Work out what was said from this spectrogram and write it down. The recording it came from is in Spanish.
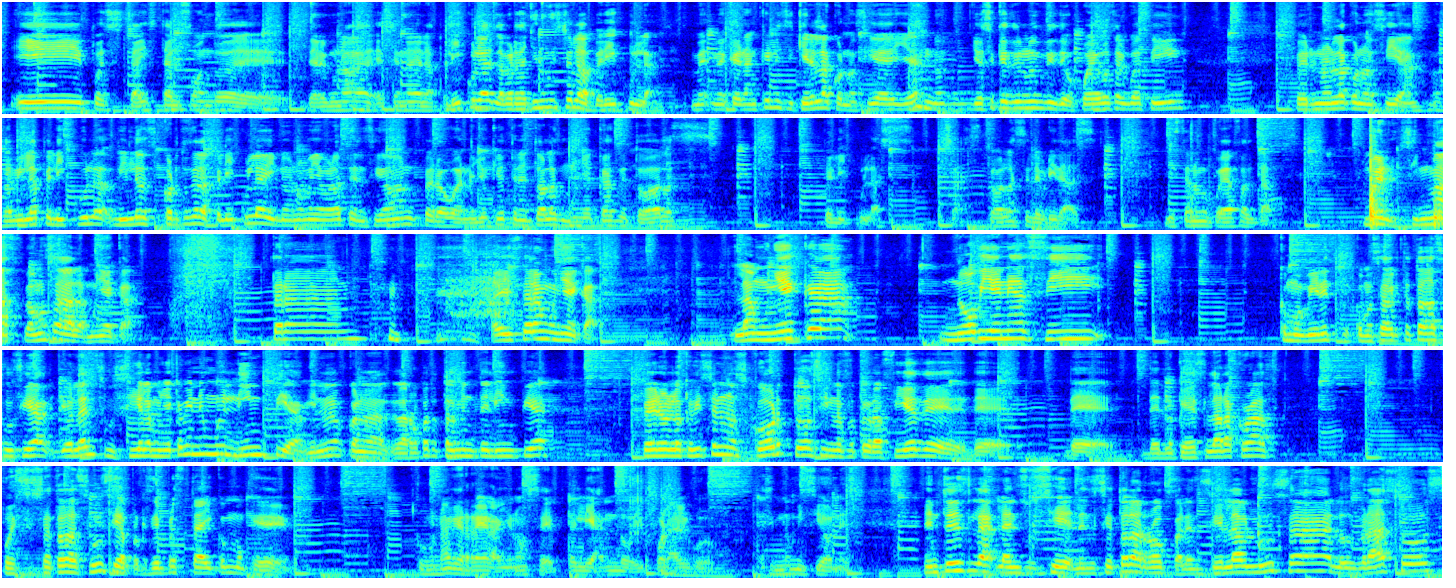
Y pues ahí está el fondo de, alguna escena de la película. La verdad yo no he visto la película. Me, me creerán que ni siquiera la conocía ella. Yo sé que es de unos videojuegos, algo así pero no la conocía. O sea, vi la película, vi los cortos de la película y no, no me llamó la atención, pero bueno, yo quiero tener todas las muñecas de todas las películas, o sea, todas las celebridades. Y esta no me puede faltar. Bueno, sin más, vamos a la muñeca. ¡Tarán! Ahí está la muñeca. La muñeca no viene así como viene, como ahorita toda sucia. Yo la ensucié, la muñeca viene muy limpia, viene con la ropa totalmente limpia pero lo que viste en los cortos y en la fotografía de, de, de, lo que es Lara Croft, pues está toda sucia porque siempre está ahí como que como una guerrera, yo no sé, peleando y por algo, haciendo misiones. Entonces la, la ensucié, le ensucié toda la ropa, le ensucié la blusa, los brazos,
